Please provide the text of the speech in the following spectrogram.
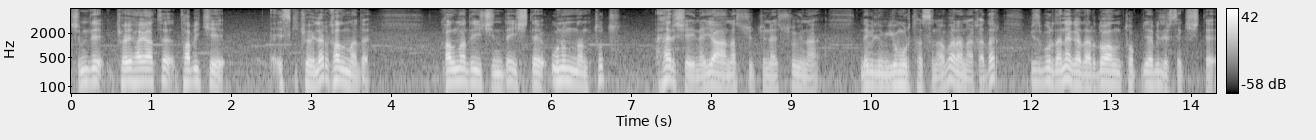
Şimdi köy hayatı tabii ki eski köyler kalmadı. Kalmadığı için de işte unundan tut her şeyine, yağına, sütüne, suyuna, ne bileyim yumurtasına varana kadar biz burada ne kadar doğalını toplayabilirsek işte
